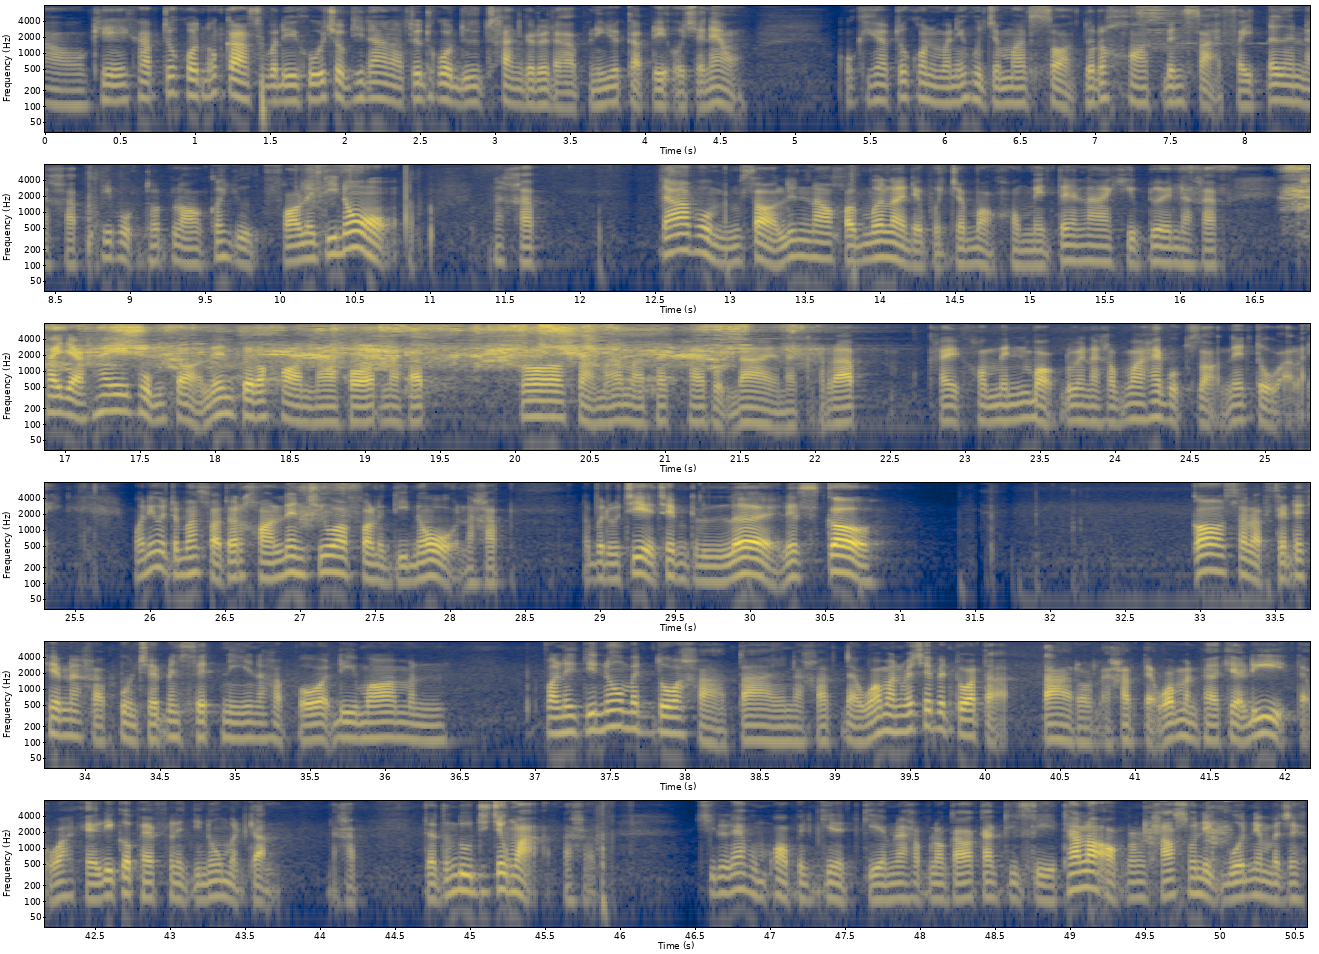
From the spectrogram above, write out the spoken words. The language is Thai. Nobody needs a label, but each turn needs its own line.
เอาโอเคครับทุกคนต้องกราบสวัสดีคุณผู้ชมที่น่ารักทุกคนทุกท่านกันด้วยนะครับวันนี้อยู่กับ Rio Channel โอเคครับทุกคนวันนี้ผมจะมาสอนตัวละครเป็นสายไฟเตอร์นะครับ ที่ผมทดลองก็อยู่ฟอเรนติโนนะครับถ้าผมสอนเล่นนาคอสเมื่อไหร่เดี๋ยวผมจะบอกคอมเมนต์ใต้ล่าคลิปด้วยนะครับใครอยากให้ผมสอนเล่นตัวละครนาคอสนะครับ ก็สามารถมาทักทายผมได้นะครับ ใครคอมเมนต์บอกด้วยนะครับว่าให้ผมสอนเล่นตัวอะไร วันนี้ผมจะมาสอนตัวละครเล่นชื่อว่าฟอเรนติโนนะครับ เราไปดูที่ไอเทมกันเลย let's go ก็สำหรับเซตไอเทมนะครับผมใช้เป็นเซตนี้นะครับ เพราะว่าดีมอนมันฟาเรนติโนเป็นตัวขาตายนะครับ แต่ว่ามันไม่ใช่เป็นตัวตาตาหรอกนะครับ แต่ว่ามันแพ้แครี่ แต่ว่าแครี่ก็แพ้ฟาเรนติโนเหมือนกันนะครับ แต่ต้องดูที่จังหวะนะครับ ชิ้นแรกผมออกเป็นเกียร์เกมนะครับรองเท้าการตีสีถ้าเราออกรองเท้าโซนิกบูทเนี่ยมันจะ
